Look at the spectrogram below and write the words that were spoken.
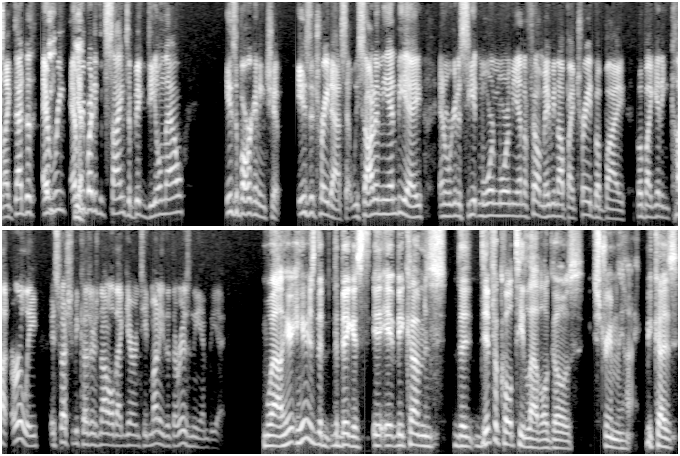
Like that does every everybody yeah. that signs a big deal now is a bargaining chip, is a trade asset. We saw it in the NBA, and we're going to see it more and more in the NFL. Maybe not by trade, but by but by getting cut early, especially because there's not all that guaranteed money that there is in the NBA. Well, here here's the the biggest. It, it becomes the difficulty level goes extremely high because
